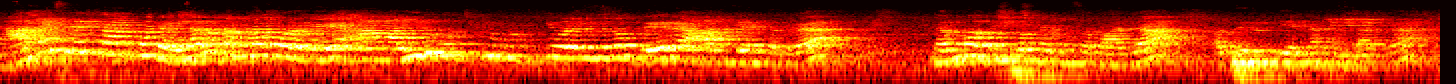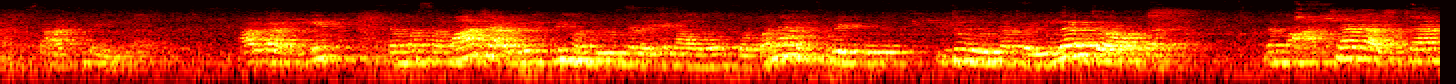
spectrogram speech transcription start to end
ನಾನೇ ಶ್ರೇಷ್ಠ ಅನ್ಕೊಂಡು ಎಲ್ಲರೂ ನಮ್ಮೊಳಗೆ ಆ ಐದು ಮುಚ್ಚಿ ಮುಚ್ಚಿ ಒಳಗಿಂದನೂ ಬೇರೆ ಆದ್ಯ ಅಂತಂದ್ರೆ ನಮ್ಮ ವಿಶ್ವಕರ್ಮ ಸಮಾಜ ಅಭಿವೃದ್ಧಿಯನ್ನ ಹೊಂದಾಕ ಸಾಧ್ಯ ಇಲ್ಲ ಹಾಗಾಗಿ ನಮ್ಮ ಸಮಾಜ ಅಭಿವೃದ್ಧಿ ಹೊಂದುವುದರೊಳಗೆ ನಾವು ಗಮನ ಹರಿಸಬೇಕು ಇದು ನಮ್ಮೆಲ್ಲರ ಜವಾಬ್ದಾರಿ ನಮ್ಮ ಆಚಾರ ವಿಚಾರ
